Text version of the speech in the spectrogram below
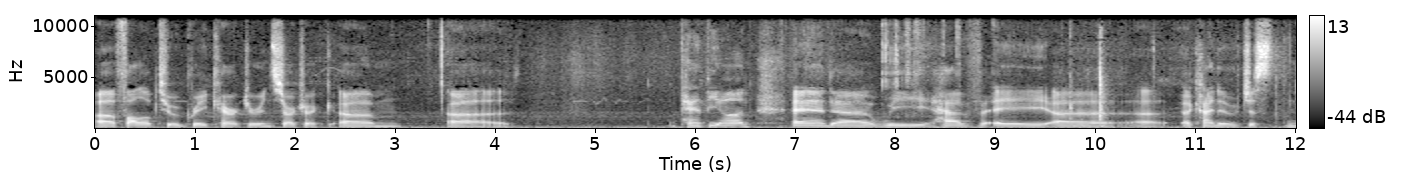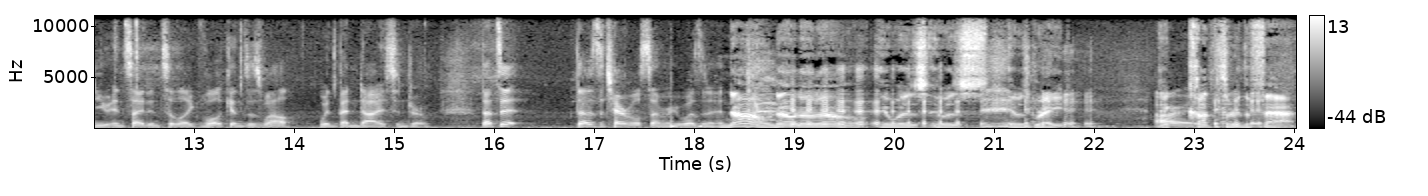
uh, follow up to a great character in Star Trek. Um, uh, pantheon, and uh, we have a, uh, a kind of just new insight into like Vulcans as well with Bendii syndrome. That's it. That was a terrible summary, wasn't it? No, no, no, no. it was it was it was great. It right. cut through the fat.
